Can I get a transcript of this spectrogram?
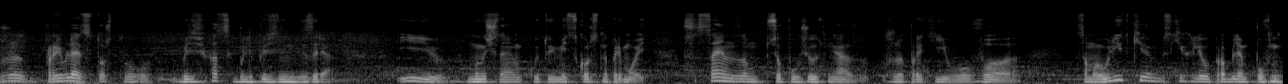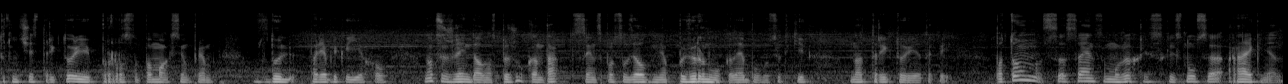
уже проявляется то, что модификации были произведены не зря. И мы начинаем какую-то иметь скорость на прямой. С Сайензом все получилось у меня уже пройти его в самой улитке без каких-либо проблем. По внутренней части траектории просто по максимуму прям вдоль поребрика ехал. Но, к сожалению, да, у нас пришел контакт, Сайенс просто взял меня, повернул, когда я был все-таки на траектории такой. Потом с Сайенсом уже схлестнулся Райкнен.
